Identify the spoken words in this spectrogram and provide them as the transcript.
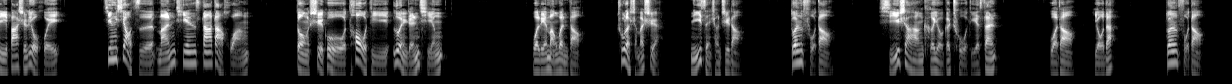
第八十六回，惊孝子瞒天撒大谎，懂世故透底论人情。我连忙问道：“出了什么事？你怎生知道？”端府道：“席上可有个楚叠三？”我道：“有的。”端府道：“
